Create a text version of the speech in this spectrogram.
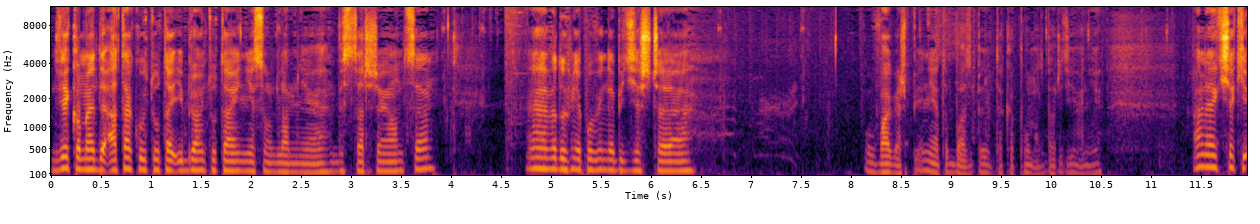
Dwie komendy atakuj tutaj i broń tutaj nie są dla mnie wystarczające. E, według mnie powinny być jeszcze... Uwaga, szpie... Nie, to była zbyt taka pomoc bardziej, a nie... Ale jak się takie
